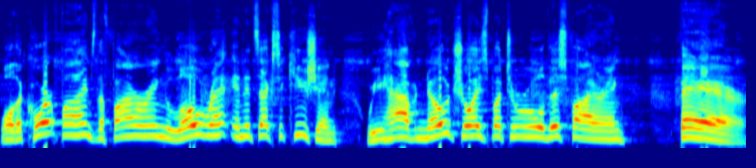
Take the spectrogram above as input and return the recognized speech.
while the court finds the firing low rent in its execution, we have no choice but to rule this firing fair.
